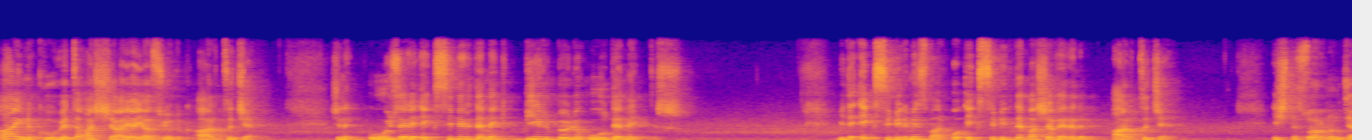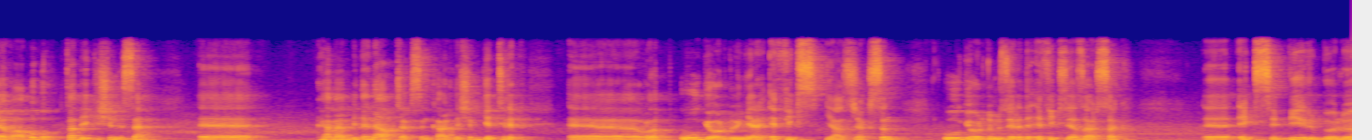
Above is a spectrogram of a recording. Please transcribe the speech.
aynı kuvveti aşağıya yazıyorduk. Artı c. Şimdi u üzeri eksi 1 demek 1 bölü u demektir. Bir de eksi birimiz var. O eksi bir de başa verelim. Artı c. İşte sorunun cevabı bu. Tabii ki şimdi sen eee, hemen bir de ne yapacaksın kardeşim? Getirip eee, u gördüğün yere fx yazacaksın. u gördüğümüz yere de fx yazarsak eee, eksi 1 bölü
